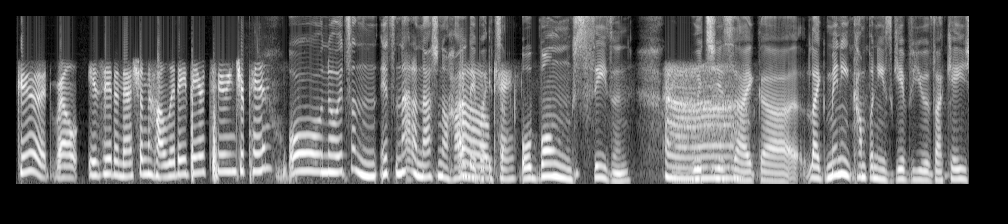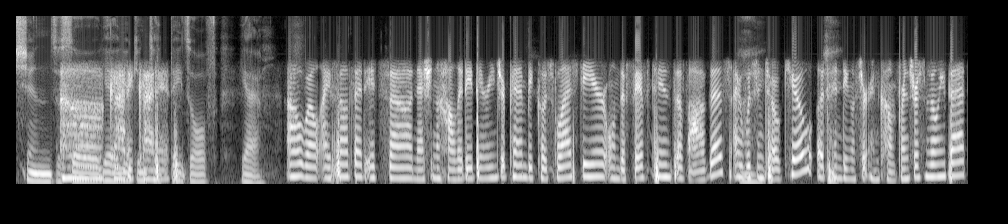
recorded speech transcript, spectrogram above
good. Well, is it a national holiday there too in Japan? Oh no, it's a it's not a national holiday, Oh, but okay. it's Obon season, which is Ah. like uh, like many companies give you vacations, so Ah, yeah, you can take it. days off. Yeah. Oh, well, I thought that it's a national holiday there in Japan because last year on the 15th of August, I was in mm. Tokyo attending a certain conference or something like that.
